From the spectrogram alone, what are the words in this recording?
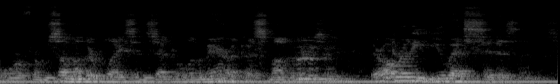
or from some other place in Central America smugglers. They're already US citizens.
